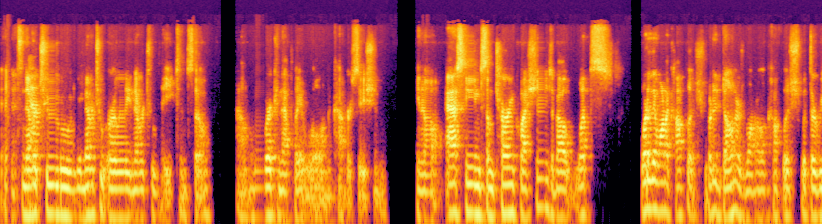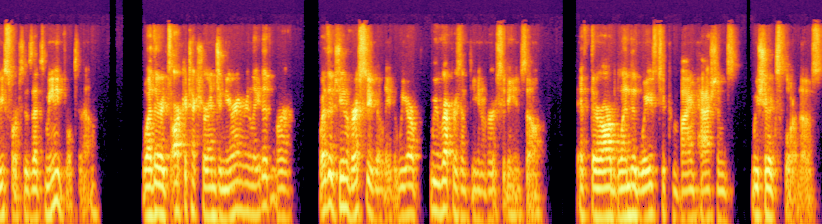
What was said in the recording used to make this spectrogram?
it's never Yeah. too never too early, never too late. And so um, where can that play a role in the conversation? You know, asking some turn questions about what's what do they want to accomplish? What do donors want to accomplish with their resources that's meaningful to them? Whether it's architecture, engineering related, or whether it's university related, we are we represent the university, and so if there are blended ways to combine passions, we should explore those.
